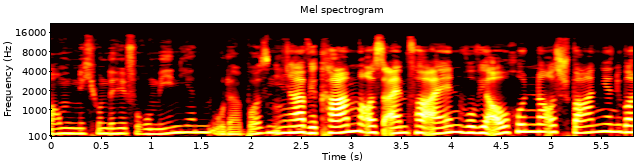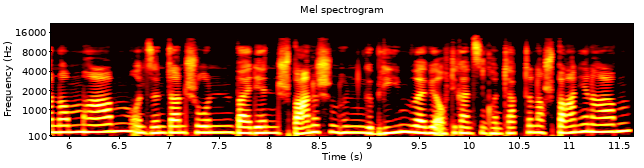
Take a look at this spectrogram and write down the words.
Warum nicht Hundehilfe Rumänien oder Bosnien? Ja, wir kamen aus einem Verein, wo wir auch Hunde aus Spanien übernommen haben und sind dann schon bei den spanischen Hunden geblieben, weil wir auch die ganzen Kontakte nach Spanien haben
